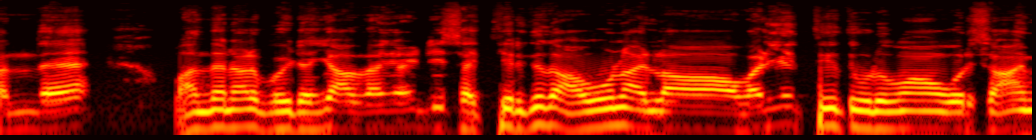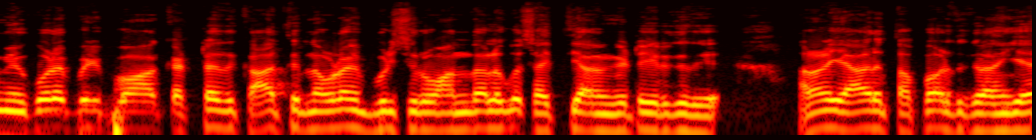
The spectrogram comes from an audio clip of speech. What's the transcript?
வந்தேன். வந்தனால போயிட்டாங்க. அவங்ககிட்ட சக்தி இருக்குது. அவனும் எல்லா வழியும் தீர்த்து விடுவான். ஒரு சாமியை கூட பிடிப்பான். கெட்டது காத்திருந்தா கூட பிடிச்சிருவான். அந்த அளவுக்கு சக்தி அவங்ககிட்ட இருக்குது. அதனால் யாரும் தப்பாக எடுத்துக்கிறாங்க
